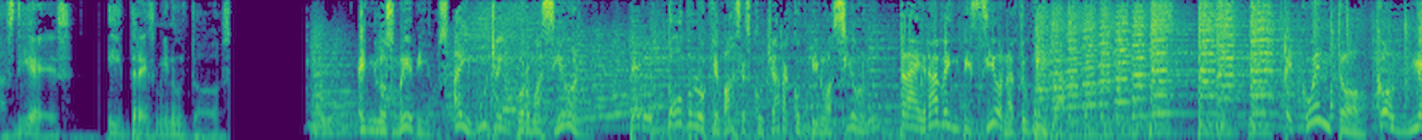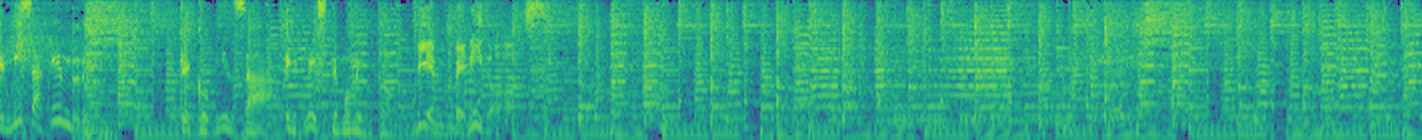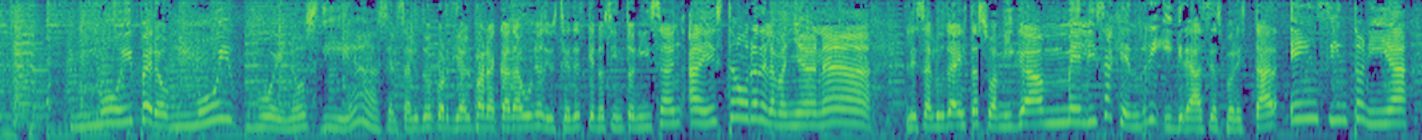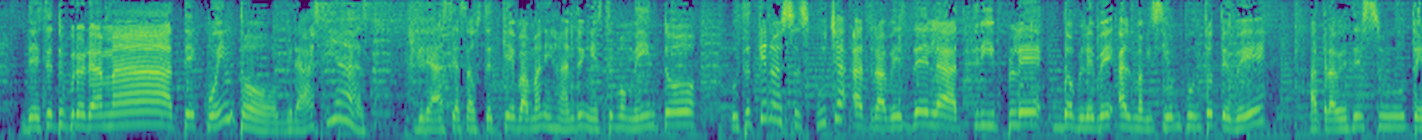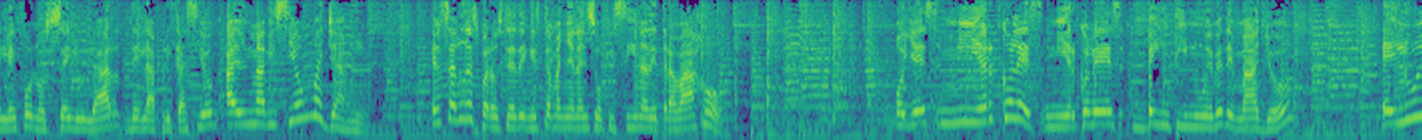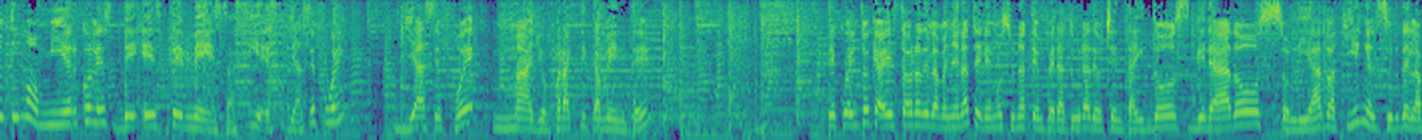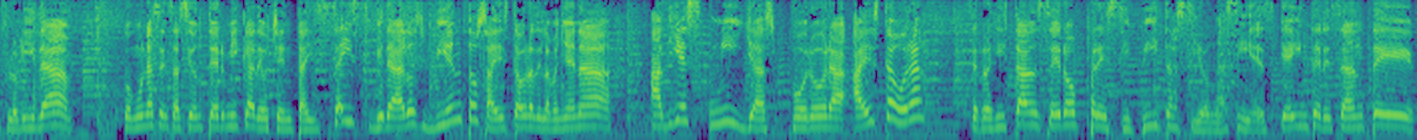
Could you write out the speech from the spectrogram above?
Las 10 y 3 minutos. En los medios hay mucha información, pero todo lo que vas a escuchar a continuación traerá bendición a tu vida. Te cuento con Melissa Henry, que comienza en este momento. Bienvenidos. Muy, pero muy buenos días. El saludo cordial para cada uno de ustedes que nos sintonizan a esta hora de la mañana. Les saluda esta su amiga Melissa Henry y gracias por estar en sintonía de este tu programa Te Cuento. Gracias. Gracias a usted que va manejando en este momento, usted que nos escucha a través de la www.almavision.tv, a través de su teléfono celular de la aplicación Almavisión Miami. El saludo es para usted en esta mañana en su oficina de trabajo. Hoy es miércoles, miércoles 29 de mayo, el último miércoles de este mes. Así es, ya se fue ya se fue mayo prácticamente. Te cuento que a esta hora de la mañana tenemos una temperatura de 82 grados soleado aquí en el sur de la Florida, con una sensación térmica de 86 grados, vientos a esta hora de la mañana a 10 millas por hora. A esta hora se registran cero precipitación, así es, qué interesante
